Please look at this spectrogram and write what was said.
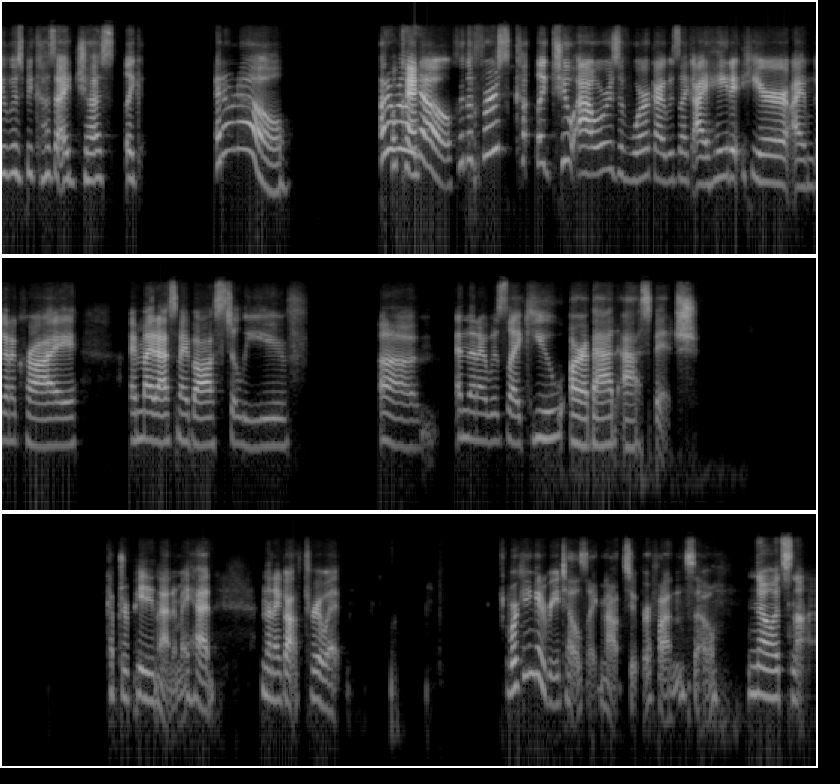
it was because I just like I don't know. I don't really know. For the first like 2 hours of work, I was like I hate it here. I'm going to cry. I might ask my boss to leave. Um and then I was like you are a badass bitch. Kept repeating that in my head. And then I got through it. Working in retail is like not super fun, so No, it's not.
